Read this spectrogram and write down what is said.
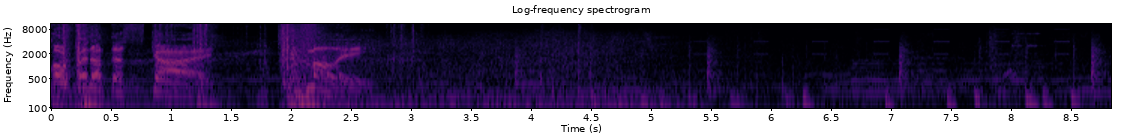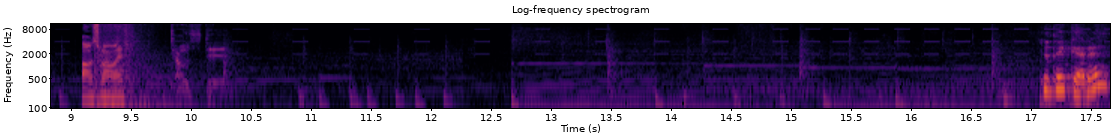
Open up the sky. Molly. Bombs molly. Toasted. Did they get it?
